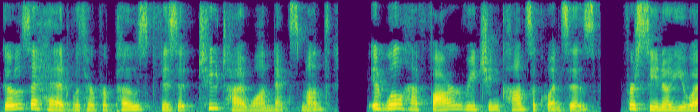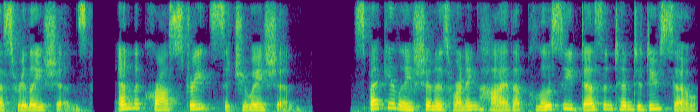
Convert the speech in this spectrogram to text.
goes ahead with her proposed visit to Taiwan next month, it will have far reaching consequences for Sino US relations and the cross straits situation. Speculation is running high that Pelosi does intend to do so,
